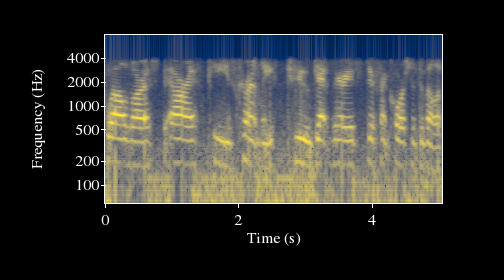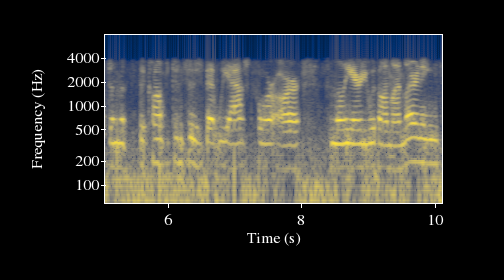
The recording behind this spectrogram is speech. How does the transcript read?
12 RFPs currently to get various different courses developed. And the, the competences that we ask for are familiarity with online learning,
